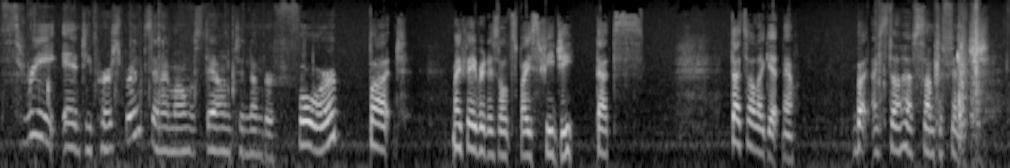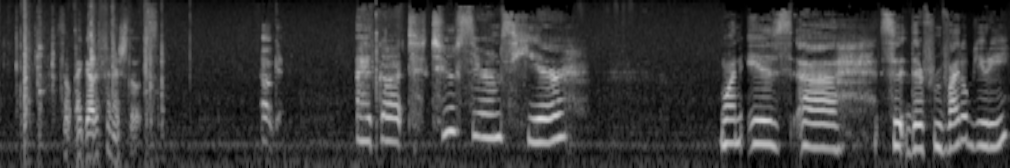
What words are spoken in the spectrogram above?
Three antiperspirants, and I'm almost down to number four, but my favorite is Old Spice Fiji. That's, that's all I get now. But I still have some to finish. So I gotta finish those. Okay. I've got two serums here. One is, uh, so they're from Vital Beauty.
